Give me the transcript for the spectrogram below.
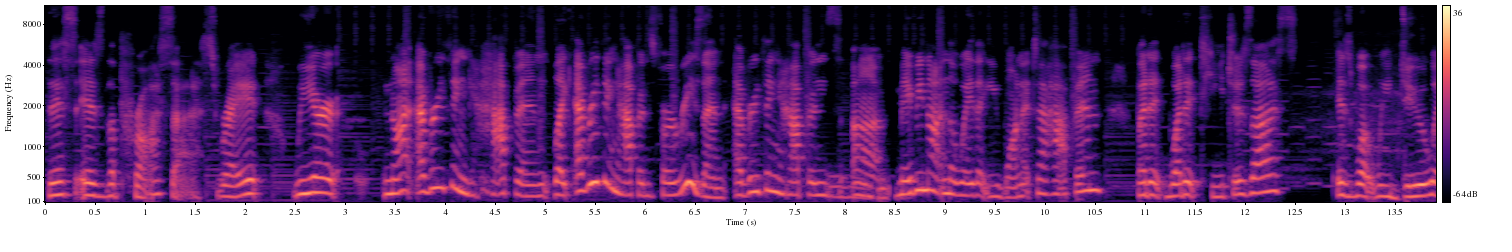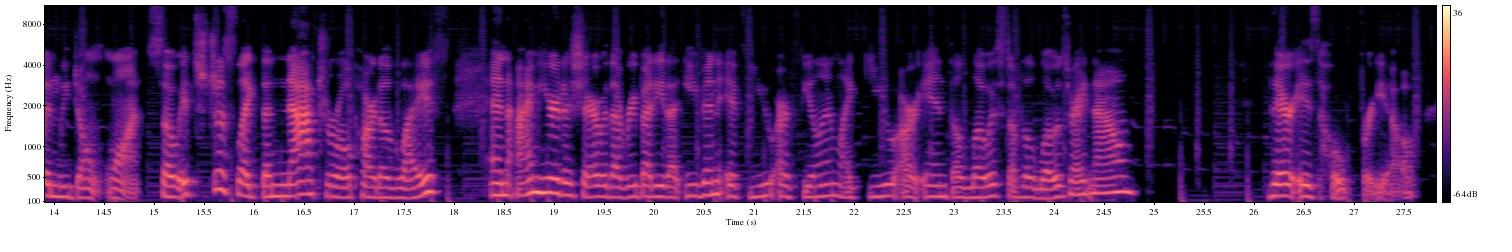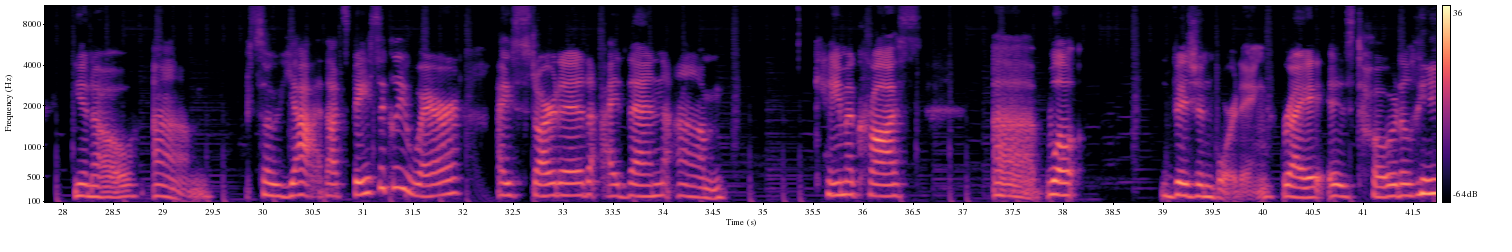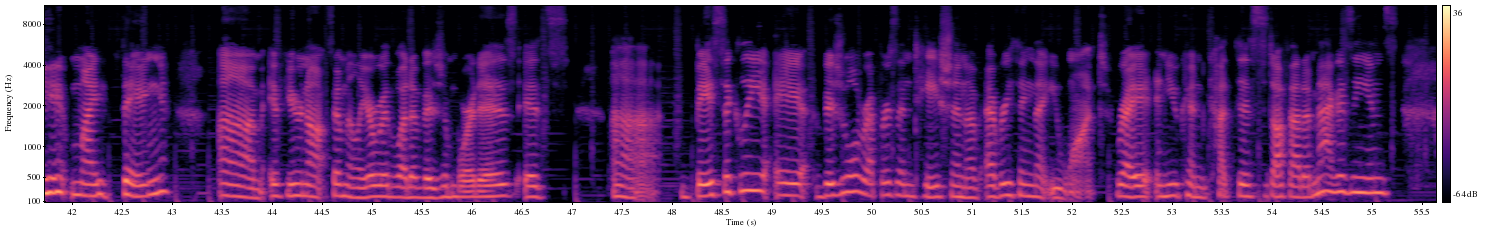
this is the process, right? We are not everything happens like everything happens for a reason everything happens mm-hmm. um maybe not in the way that you want it to happen but it what it teaches us is what we do and we don't want. So it's just like the natural part of life. And i'm here to share with everybody that even if you are feeling like you are in the lowest of the lows right now there is hope for you you know? Um so yeah that's basically where I started. I then um, came across, uh, well, vision boarding, right, is totally my thing. Um, if you're not familiar with what a vision board is, it's uh, basically a visual representation of everything that you want, right? And you can cut this stuff out of magazines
